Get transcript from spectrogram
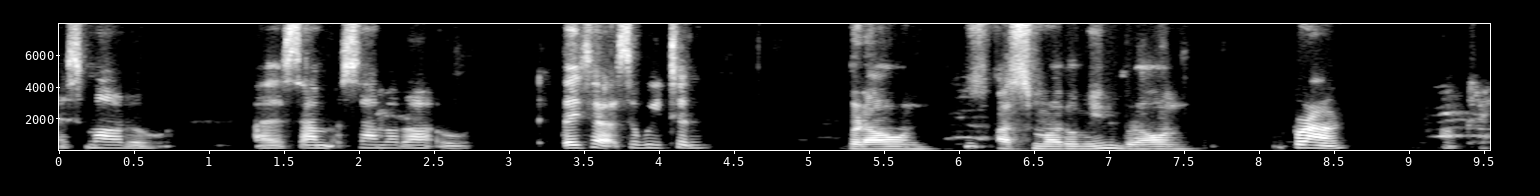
Esmaru uh, Sam Samarau. They say it's a wheaten Brown. Asmaru mean brown. brown. Okay.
